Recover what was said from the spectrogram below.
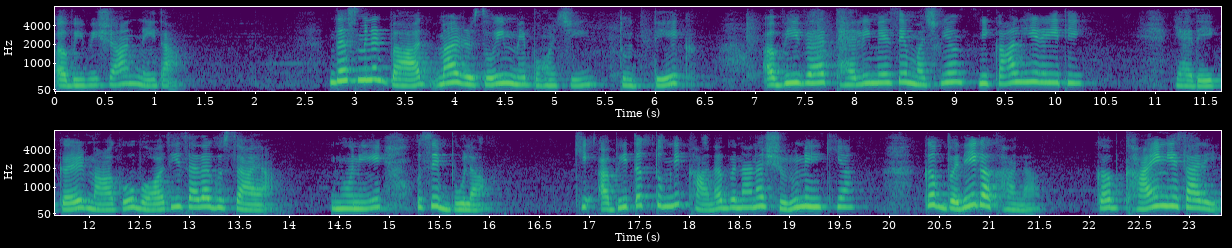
अभी भी शांत नहीं था। दस मिनट बाद माँ रसोई में पहुँची तो देख, अभी वह थैली में से मछलियाँ निकाल ही रही थी। यह देखकर माँ को बहुत ही ज़्यादा गुस्सा आया। उन्होंने उसे बोला कि अभी तक तुमने खाना बनाना शुरू नहीं किया। कब बनेगा खाना? कब खाएँगे सारे?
